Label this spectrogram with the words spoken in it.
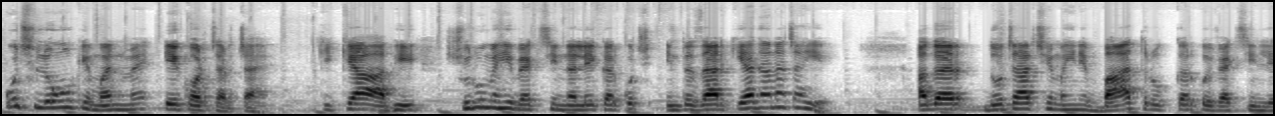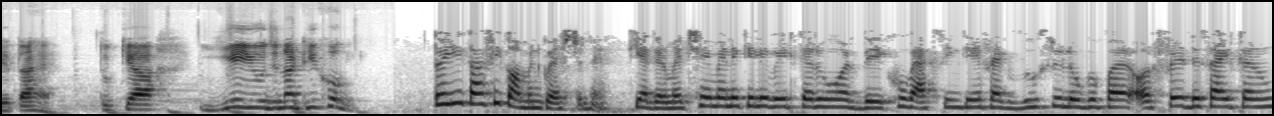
कुछ लोगों के मन में एक और चर्चा है। कि क्या अभी शुरू में ही वैक्सीन न लेकर कुछ इंतज़ार किया जाना चाहिए? अगर दो चार छह महीने बाद रुककर कोई वैक्सीन लेता है तो क्या ये योजना ठीक होगी? तो ये काफ़ी कॉमन क्वेश्चन है कि अगर मैं छह महीने के लिए वेट करूँ और देखूँ वैक्सीन के इफ़ेक्ट दूसरे लोगों पर और फिर डिसाइड करूँ?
